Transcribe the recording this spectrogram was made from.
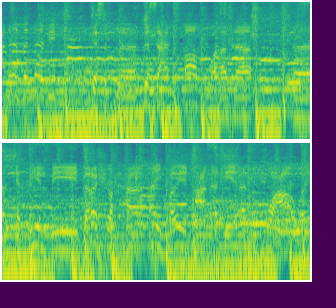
عن كسب تسع نقاط وهذا آه، كفيل بترشح أي فريق عن هذه المجموعة أو اي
